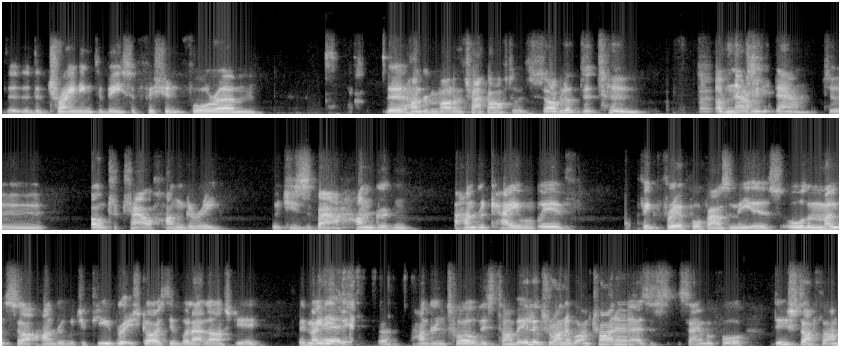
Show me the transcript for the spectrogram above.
the, the, the training to be sufficient for um, the 100 mile on the track afterwards. So I've looked at two. I've narrowed it down to Ultra Trail Hungary, which is about 100 and 100k with I think three or four thousand meters, or the Mozart 100, which a few British guys did well at last year. They've made it a Yeah. bit 112 this time, but it looks runnable. I'm trying to, as I was saying before, do stuff that I'm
